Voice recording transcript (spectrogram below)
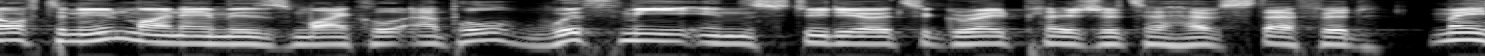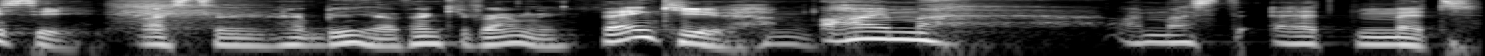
afternoon. My name is Michael Apple. With me in studio, it's a great pleasure to have Stafford Masie. Nice to be here. Thank you for having me. Thank you. Mm. I'm, I must admit,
